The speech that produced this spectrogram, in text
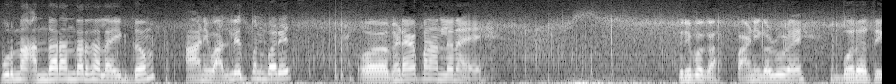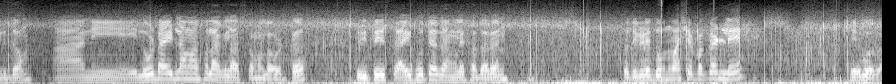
पूर्ण अंधार अंधार झाला एकदम. आणि वाजलेत पण बरेच. घड्याळ पण आणलं नाही. तरी बघा पाणी गडूळ आहे. बरंच एकदम. आणि लो टाईडला मासा लागला असता मला वाटतं. तर इथे स्ट्राईक होत्या चांगल्या साधारण. तर तिकडे दोन मासे पकडले. हे बघा.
